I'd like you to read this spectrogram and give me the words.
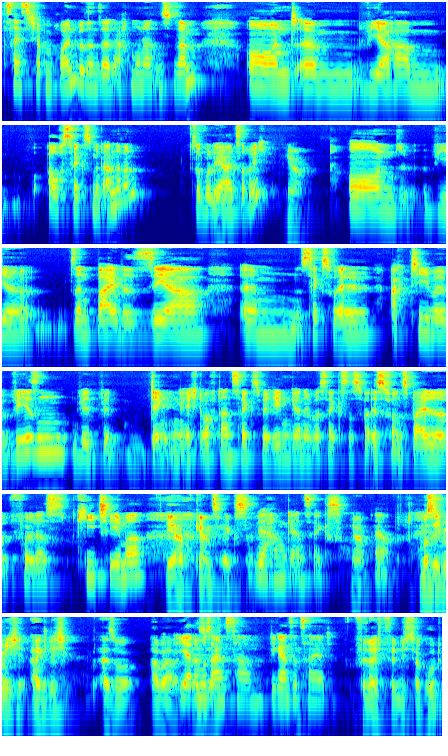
Das heißt, ich habe einen Freund, wir sind seit acht Monaten zusammen und ähm, wir haben auch Sex mit anderen, sowohl Ja. er als auch ich. Ja. Und wir sind beide sehr ähm, sexuell aktive Wesen. Wir, wir denken echt oft an Sex, wir reden gerne über Sex. Das ist für uns beide voll das Key-Thema. Ihr habt gern Sex. Wir haben gern Sex. Ja. Ja, Muss ich mich eigentlich, also, aber. ja du musst Angst haben, die ganze Zeit. Vielleicht finde ich es ja gut.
